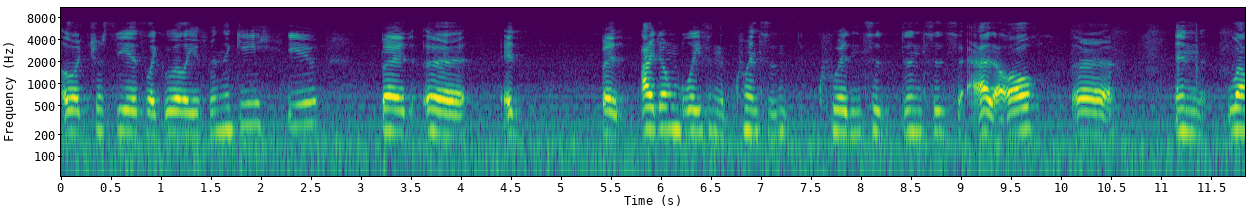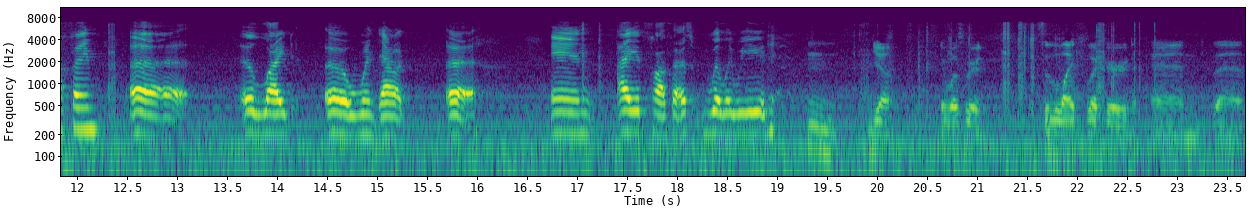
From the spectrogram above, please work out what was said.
electricity is like really finicky here, but uh it, but I don't believe in the coincidence coincidences at all. Uh, and last time uh a light uh went out uh, and I thought that was really weird. Hmm. Yeah, it was weird. So the light flickered, and then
